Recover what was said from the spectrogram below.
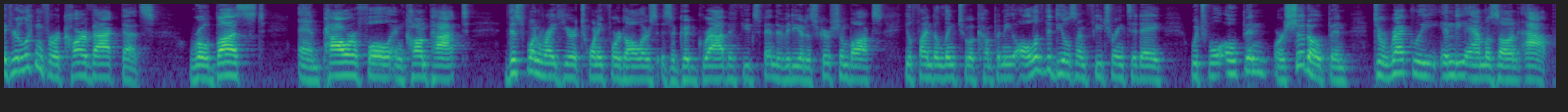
If you're looking for a car vac that's robust and powerful and compact, this one right here at $24 is a good grab. If you expand the video description box, you'll find a link to a company. All of the deals I'm featuring today, which will open or should open directly in the Amazon app.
